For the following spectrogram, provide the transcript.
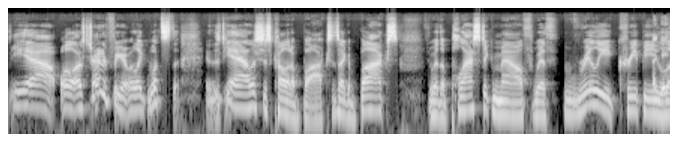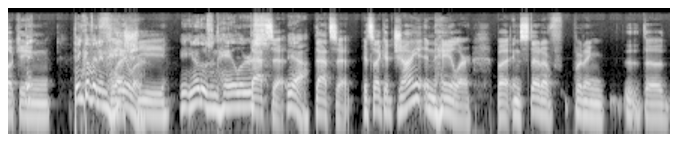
yeah, well, I was trying to figure out like what's the yeah, let's just call it a box. It's like a box with a plastic mouth with really creepy looking Think of an inhaler. fleshy. You know those inhalers? That's it. Yeah. That's it. It's like a giant inhaler, but instead of putting the the,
